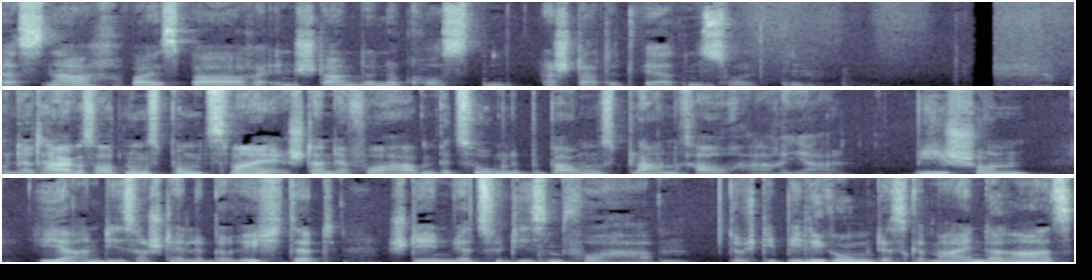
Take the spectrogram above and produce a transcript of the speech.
dass nachweisbare entstandene Kosten erstattet werden sollten. Unter Tagesordnungspunkt 2 stand der vorhabenbezogene Bebauungsplan Rauchareal. Wie schon hier an dieser Stelle berichtet, stehen wir zu diesem Vorhaben. Durch die Billigung des Gemeinderats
